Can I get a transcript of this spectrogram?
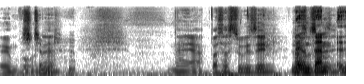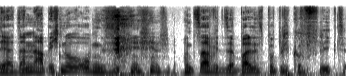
Irgendwo, Stimmt. ne? Ja. Naja, was hast du gesehen? Nee, Hast und du's dann, gesehen? ja, dann habe ich nur oben gesehen und sah, wie dieser Ball ins Publikum fliegt.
